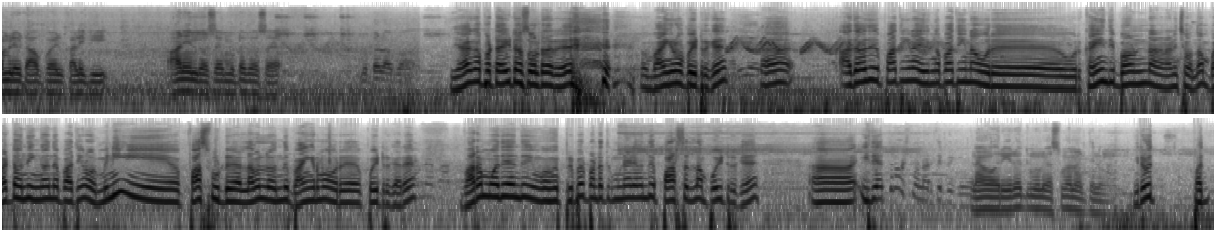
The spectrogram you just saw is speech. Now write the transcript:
omelette half boil கலக்கி ஆனியன் தோசை முட்டை தோசை முட்டை லாபா ஏகப்பட்ட ஐட்டம் சொல்கிறாரு பயங்கரமாக போயிட்டுருக்கு. அதாவது பார்த்தீங்கன்னா இங்கே பார்த்தீங்கன்னா ஒரு ஒரு கைந்தி பவுன் நாங்கள் நினச்சி வந்தோம். பட் வந்து இங்கே வந்து பார்த்தீங்கன்னா ஒரு மினி ஃபாஸ்ட் ஃபுட் லெவலில் வந்து பயங்கரமாக ஒரு போயிட்டுருக்காரு. வரும்போதே வந்து இவங்க ப்ரிப்பேர் பண்ணுறதுக்கு முன்னாடி வந்து பார்சல்லாம் போயிட்டுருக்கு. இது எத்தனை வருஷமாக நடத்திட்டு இருக்கீங்க? நாங்கள் ஒரு இருபத்தி மூணு வருஷமாக நடத்தினோம் இருபத் பத்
